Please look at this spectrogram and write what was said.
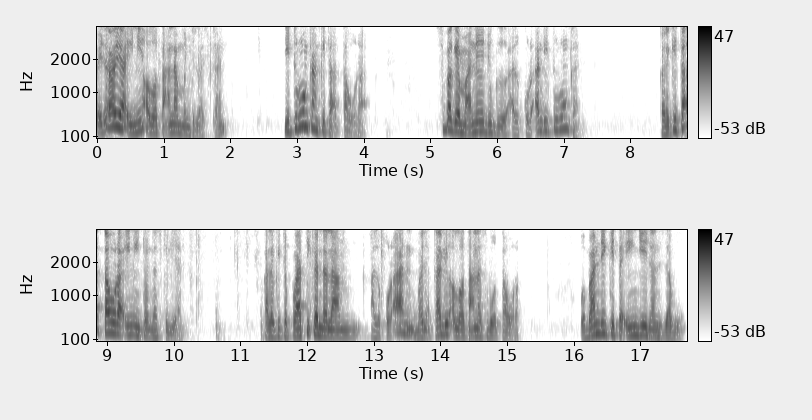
Pada ayat ini Allah Ta'ala menjelaskan, diturunkan kitab Taurat. Sebagaimana juga Al-Quran diturunkan. Kerana kitab Taurat ini tuan-tuan sekalian, kalau kita perhatikan dalam Al-Quran, banyak kali Allah Ta'ala sebut Taurat. Berbanding kita Injil dan Zabur.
